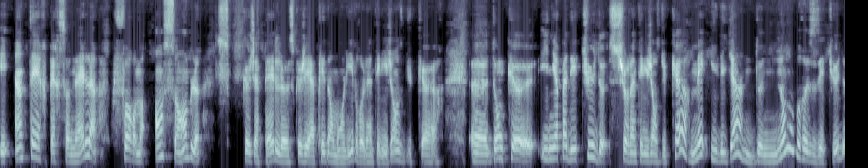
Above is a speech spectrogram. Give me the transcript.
et interpersonnel forment ensemble ce que j'appelle, ce que j'ai appelé dans mon livre l'intelligence du cœur. Euh, donc, euh, il n'y a pas d'études sur l'intelligence du cœur, mais il y a de nombreuses études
